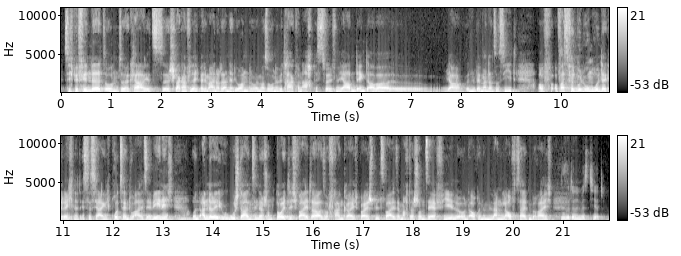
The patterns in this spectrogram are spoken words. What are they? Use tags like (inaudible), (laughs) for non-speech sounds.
sich befindet. Und äh, klar, jetzt äh, schlagern vielleicht bei dem einen oder anderen die Ohren, wenn man so einen Betrag von acht bis zwölf Milliarden denkt. Aber äh, ja, wenn, wenn man dann so sieht, auf, auf was für ein Volumen runtergerechnet, ist das ja eigentlich prozentual sehr wenig. Mhm. Und andere EU-Staaten sind ja schon deutlich weiter. Also Frankreich beispielsweise macht da schon sehr viel und auch in einem langen Laufzeitenbereich. Wo wird dann investiert?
